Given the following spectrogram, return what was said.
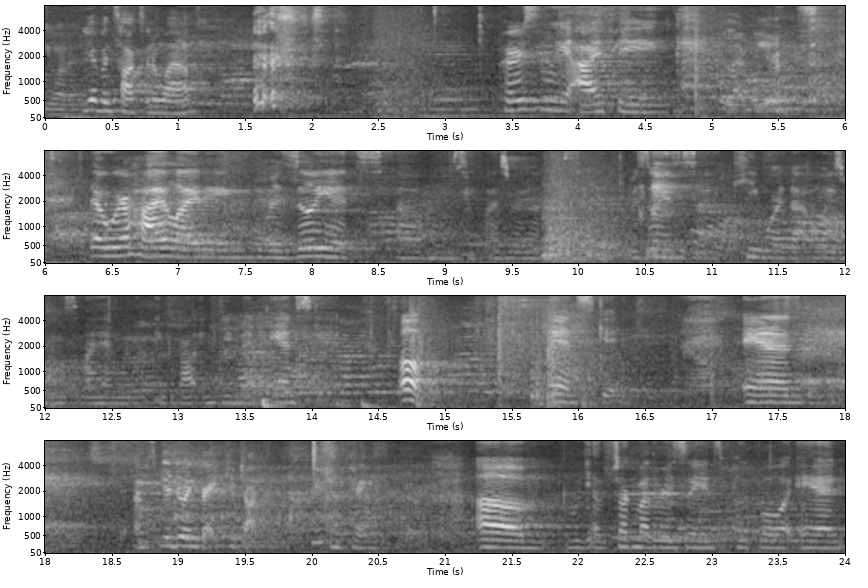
you want to? you haven't talked in a while. Personally, I think I love you. that we're highlighting the resilience. Um, let me see if I was right on this. Resilience is a key word that always rings in my head when I think about Inhuman and skin. Oh, and Skid. And You're doing great. Keep talking. Okay. Um, yeah, we're talking about the resilience people, and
